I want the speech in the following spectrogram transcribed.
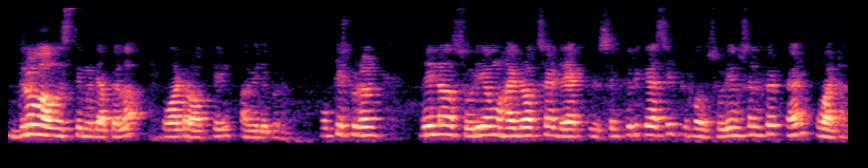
द्रव अवस्थेमध्ये आपल्याला वॉटर ऑप्टेन अवेलेबल होते. Okay student then uh, sodium hydroxide react with sulfuric acid to form sodium sulfate and water.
